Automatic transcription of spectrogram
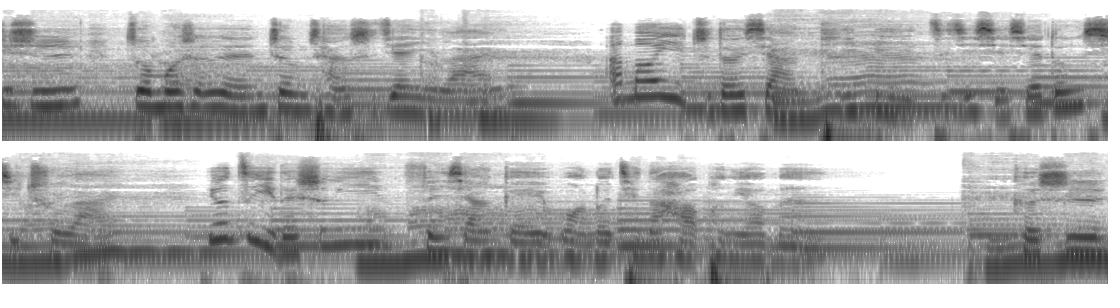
其实做陌生人这么长时间以来，阿猫一直都想提笔自己写些东西出来，用自己的声音分享给网络前的好朋友们。可是，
